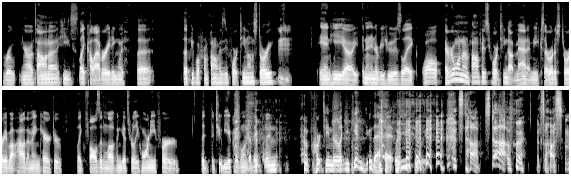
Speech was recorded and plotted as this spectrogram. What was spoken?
wrote Nier Automata, he's like collaborating with the the people from Final Fantasy 14 on a story. Mhm. And he, uh, in an interview, he was like, "Well, everyone in Final Fantasy 14 got mad at me because I wrote a story about how the main character like falls in love and gets really horny for the the 2B equivalent that they put in 14. They're like, you can't do that. What are you doing? stop! Stop! That's awesome.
